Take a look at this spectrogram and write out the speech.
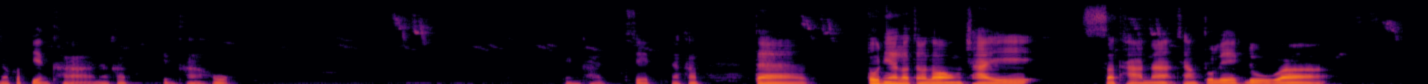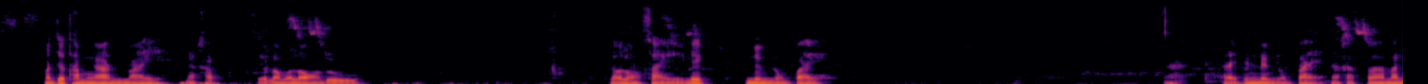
แล้วก็เปลี่ยนขานะครับ เป็นขาหกเป็นขาเจ็ดนะครับ แต่ตัวนี้เราจะลองใช้สถานะทางตัวเลขดูว่ามันจะทำงานไหมนะครับ เดี๋ยวเรามาลองดู เราลองใส่เลขหนึ่งลงไป ใส่เป็นหนึ่งลงไปนะครับ ว่ามัน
